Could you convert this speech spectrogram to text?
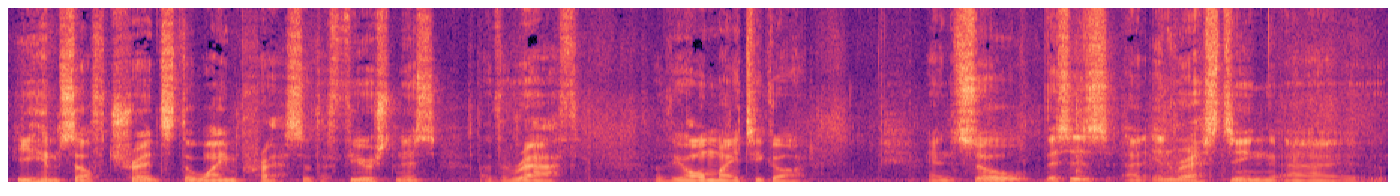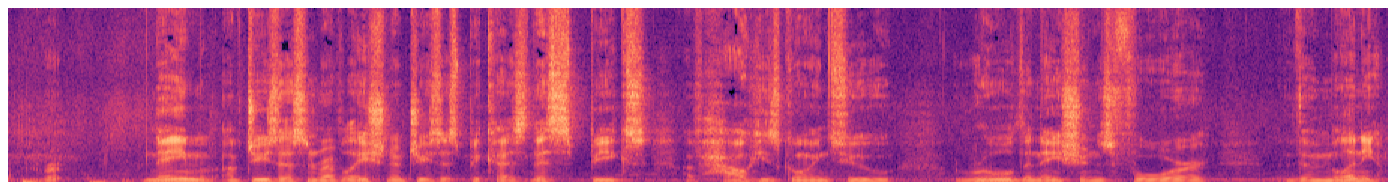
He himself treads the winepress of the fierceness of the wrath of the Almighty God. And so this is an interesting uh, re- name of Jesus and revelation of Jesus because this speaks of how he's going to rule the nations for the millennium,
